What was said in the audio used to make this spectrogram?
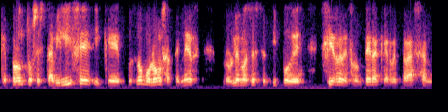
que pronto se estabilice y que pues no volvamos a tener problemas de este tipo de cierre de frontera que retrasan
